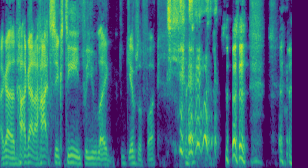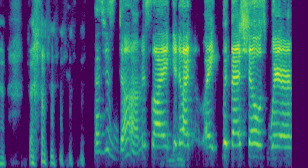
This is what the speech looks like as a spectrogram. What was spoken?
I got a, I got a hot 16 for you. Like, who gives a fuck? That's just dumb. It's like you know, like like, but that shows where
